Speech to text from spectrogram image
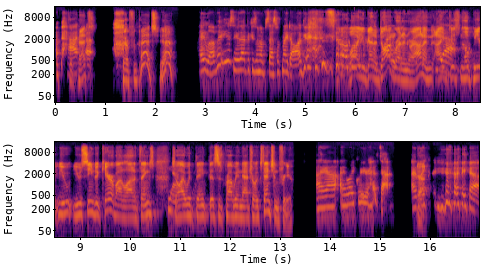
a for pat. Uh, pets? For- for pets, yeah. I love that you say that because I'm obsessed with my dog. So, Yeah, well, you've got a dog I- running around, and I just know people. You you seem to care about a lot of things, yeah. so I would think this is probably a natural extension for you. I uh, I like where your head's at. I Yeah. like yeah.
